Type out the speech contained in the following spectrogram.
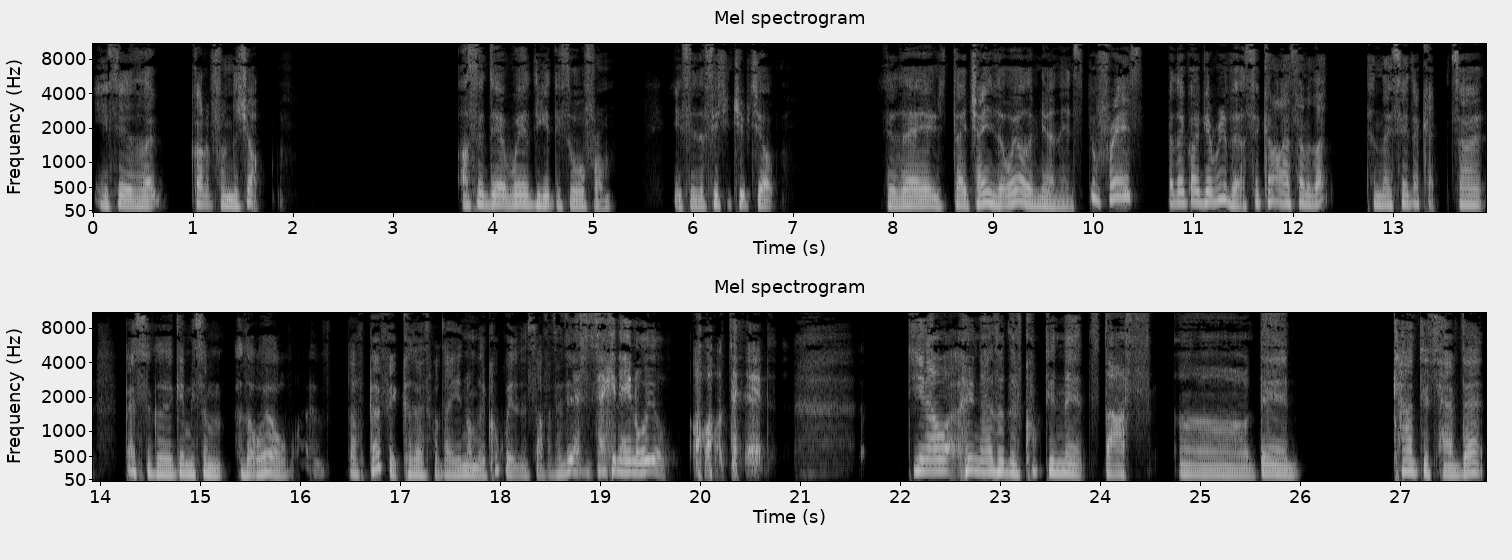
He says, I got it from the shop. I said, Dad, where did you get this oil from? He said, the fish and chip shop. So they, they change the oil every now and then. It's still fresh, but they've got to get rid of it. I said, can I have some of that? And they said, okay. So basically they gave me some of the oil. That's perfect because that's what they normally cook with and stuff. I said, that's secondhand oil. Oh, Dad. Do you know what? Who knows what they've cooked in that stuff? Oh, Dad. Can't just have that.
